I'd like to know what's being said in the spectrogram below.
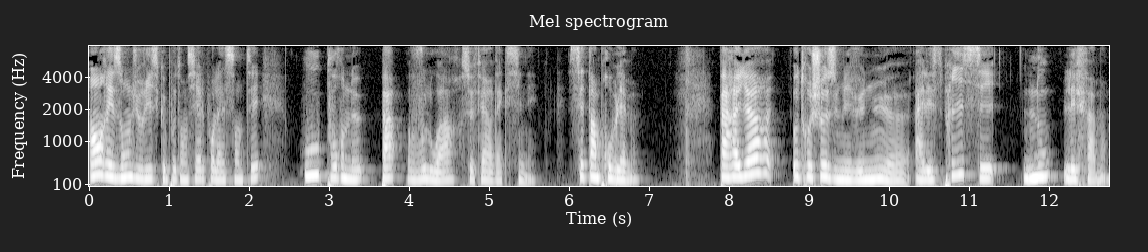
en raison du risque potentiel pour la santé ou pour ne pas vouloir se faire vacciner. C'est un problème. Par ailleurs, autre chose m'est venue euh, à l'esprit, c'est nous, les femmes.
